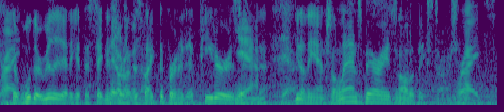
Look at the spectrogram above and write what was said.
Right. the, who they're really there to get the signature of is know. like the Bernadette Peters Yeah, and the, yeah. you know the Angela Lansburys and all the big stars. right. So-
